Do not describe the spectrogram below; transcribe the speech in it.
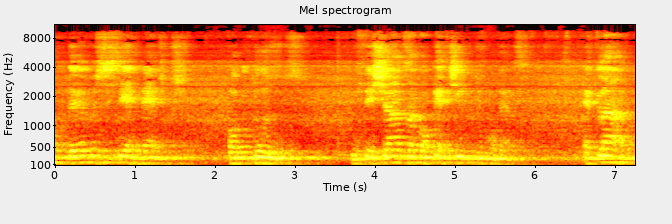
podemos ser médicos, obtusos e fechados a qualquer tipo de conversa. É claro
